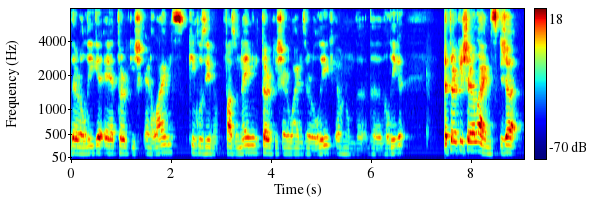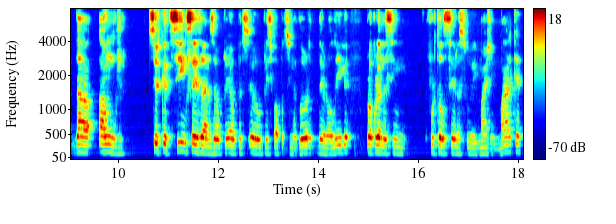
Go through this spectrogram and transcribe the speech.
Euroliga é a Turkish Airlines, que inclusive faz o naming, Turkish Airlines Euroleague, é o nome da, da, da liga. A Turkish Airlines, que já dá há uns cerca de 5, 6 anos, é o, é, o, é o principal patrocinador da Euroliga, procurando assim fortalecer a sua imagem de marca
